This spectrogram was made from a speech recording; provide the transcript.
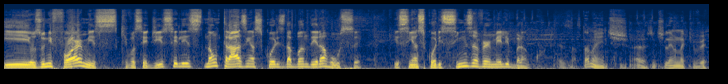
E os uniformes que você disse, eles não trazem as cores da bandeira russa, e sim as cores cinza, vermelho e branco. Exatamente. É, a gente lembra né, que ver-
